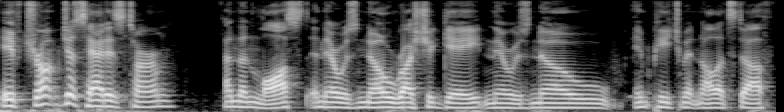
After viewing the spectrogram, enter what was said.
if Trump just had his term and then lost, and there was no Russia Gate and there was no impeachment and all that stuff,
